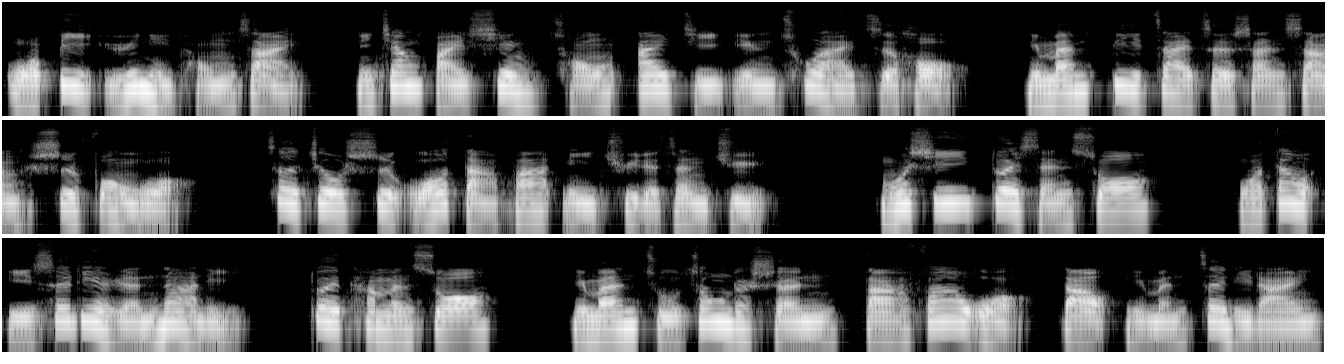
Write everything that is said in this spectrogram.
我必与你同在。你将百姓从埃及领出来之后，你们必在这山上侍奉我。这就是我打发你去的证据。”摩西对神说：“我到以色列人那里，对他们说：你们祖宗的神打发我到你们这里来。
